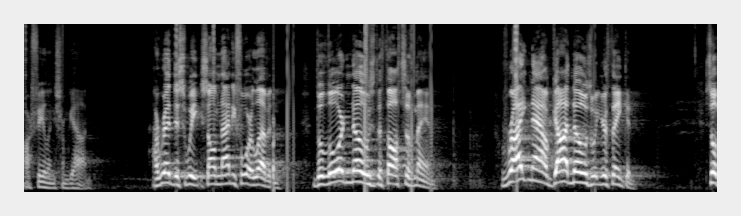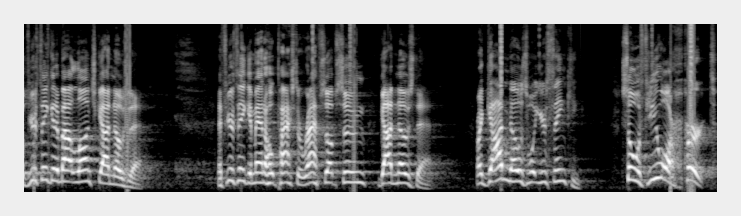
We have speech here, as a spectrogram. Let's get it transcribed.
our feelings from God? I read this week Psalm 94 11. The Lord knows the thoughts of man. Right now, God knows what you're thinking. So if you're thinking about lunch, God knows that. If you're thinking, man, I hope Pastor wraps up soon, God knows that. Right? God knows what you're thinking. So if you are hurt,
